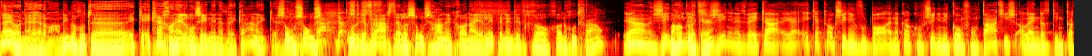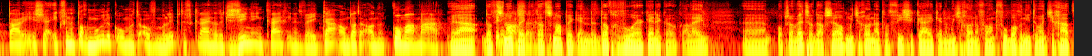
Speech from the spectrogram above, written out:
Nee hoor, nee, helemaal niet. Maar goed, uh, ik, ik krijg gewoon helemaal zin in het WK. En ik, soms soms ja, moet dus ik een vraag stellen, soms hang ik gewoon aan je lip. En in dit geval gewoon een goed verhaal. Ja, zin, in, lekker. het, zin in het WK. Ja, ik heb ook zin in voetbal en ik ook zin in die confrontaties. Alleen dat het in Qatar is, ja, ik vind het toch moeilijk om het over mijn lippen te verkrijgen dat ik zin in krijg in het WK, omdat er al een komma maar. Ja, dat Vind snap ik ik, dat snap ik. En de, dat gevoel herken ik ook. Alleen uh, op zo'n wedstrijddag zelf moet je gewoon naar het adviesje kijken en dan moet je gewoon van het voetbal genieten. Want je gaat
